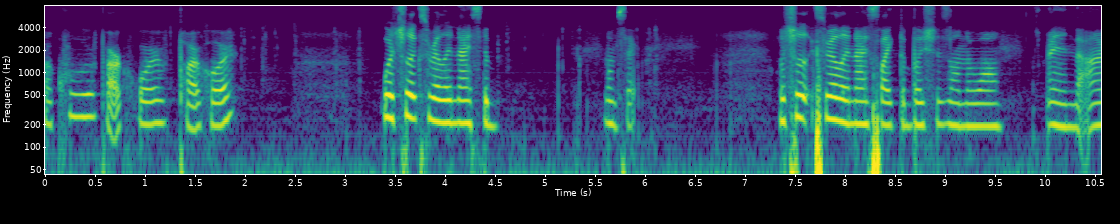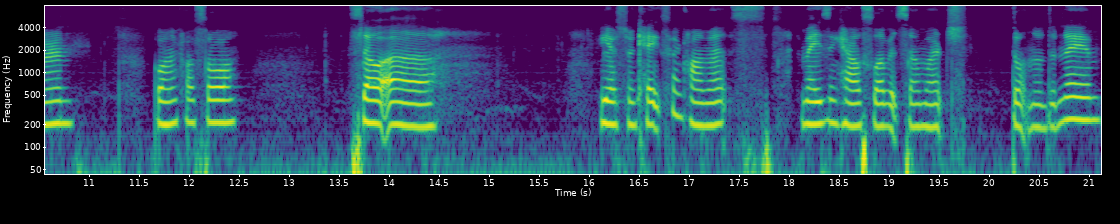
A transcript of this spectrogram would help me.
Parkour, parkour, parkour. Which looks really nice to one sec. Which looks really nice like the bushes on the wall and the iron going across the wall. So uh we have some cakes and comments. Amazing house, love it so much. Don't know the name.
